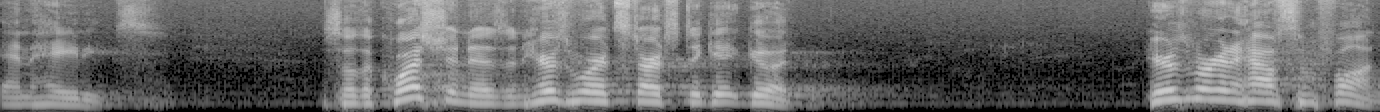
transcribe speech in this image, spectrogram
and Hades. So, the question is, and here's where it starts to get good. Here's where we're going to have some fun.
